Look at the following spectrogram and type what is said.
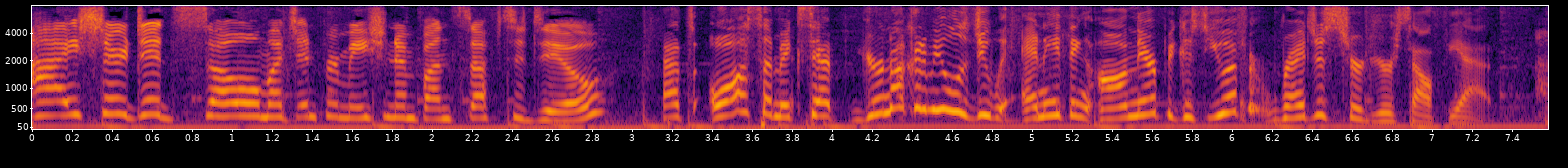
I sure did so much information and fun stuff to do. That's awesome, except you're not going to be able to do anything on there because you haven't registered yourself yet. Oh.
